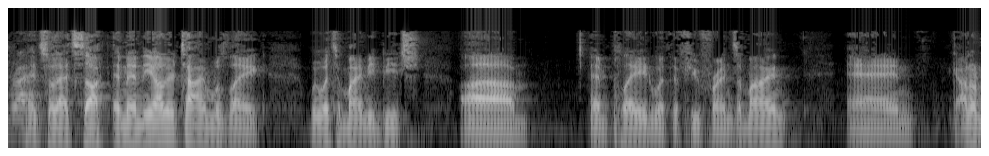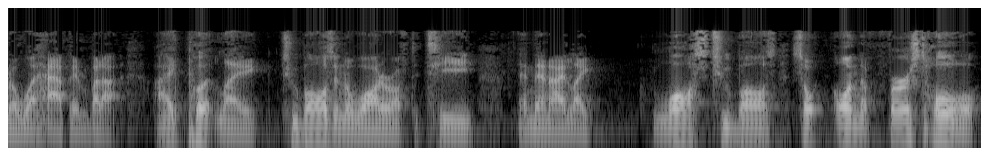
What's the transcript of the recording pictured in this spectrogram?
Right. and so that sucked. And then the other time was like we went to Miami Beach um, and played with a few friends of mine, and I don't know what happened, but I, I put like two balls in the water off the tee, and then I like lost two balls. So on the first hole,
